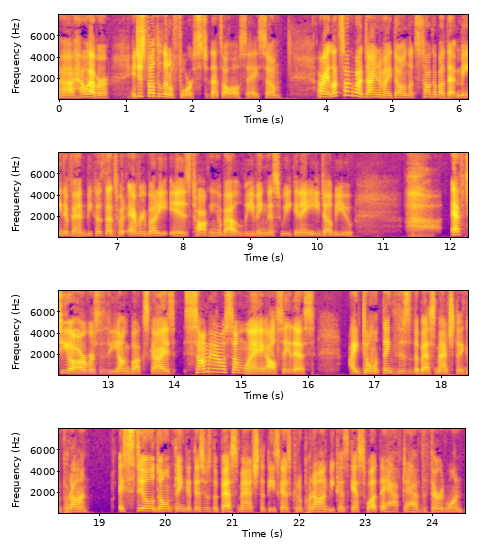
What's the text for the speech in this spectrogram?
Uh, however, it just felt a little forced. That's all I'll say. So, all right, let's talk about Dynamite though, and let's talk about that main event because that's what everybody is talking about leaving this week in AEW. FTR versus the Young Bucks, guys. Somehow, some way, I'll say this: I don't think this is the best match they could put on. I still don't think that this was the best match that these guys could have put on because guess what? They have to have the third one.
